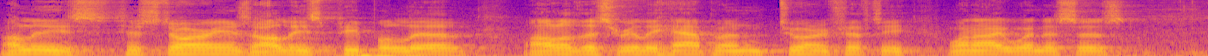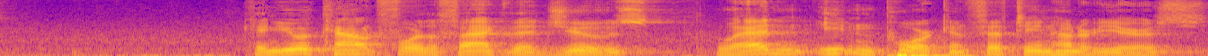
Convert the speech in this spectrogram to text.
All these historians, all these people live, all of this really happened, 251 eyewitnesses. Can you account for the fact that Jews who hadn't eaten pork in 1500 years,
